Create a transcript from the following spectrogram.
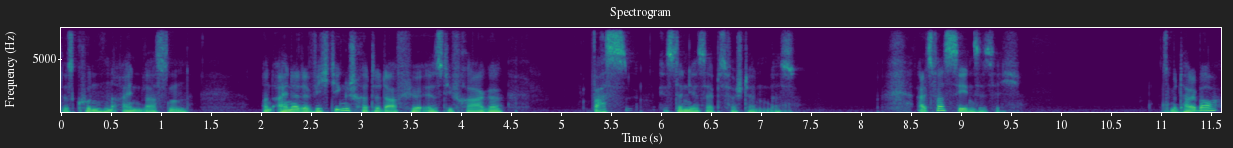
des Kunden einlassen. Und einer der wichtigen Schritte dafür ist die Frage, was ist denn Ihr Selbstverständnis? Als was sehen Sie sich? Als Metallbauer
